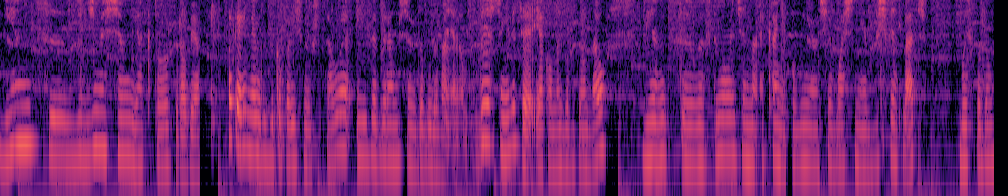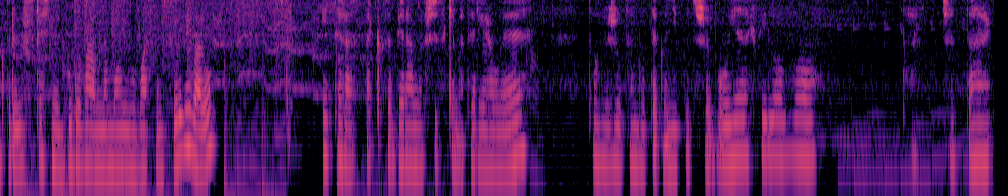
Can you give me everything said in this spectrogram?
Więc y, widzimy się jak to zrobię. Ok, więc wykopaliśmy już całe i zabieramy się do budowania domu. Wy jeszcze nie wiecie jak on będzie wyglądał, więc y, w tym momencie na ekranie powinien się właśnie wyświetlać, bo jest to dom, który już wcześniej budowałam na moim własnym survivalu. I teraz tak, zabieramy wszystkie materiały. To wyrzucam, bo tego nie potrzebuję chwilowo. Tak, czy tak.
